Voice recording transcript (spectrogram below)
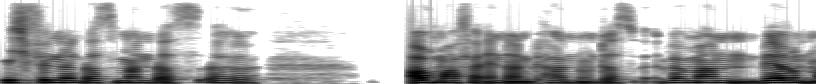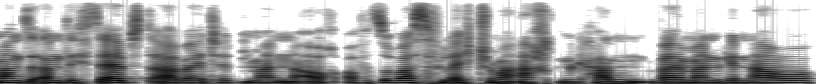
ich finde, dass man das äh, auch mal verändern kann und dass, wenn man, während man an sich selbst arbeitet, man auch auf sowas vielleicht schon mal achten kann, weil man genau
